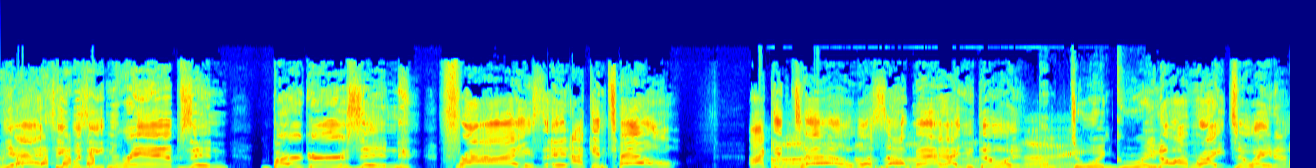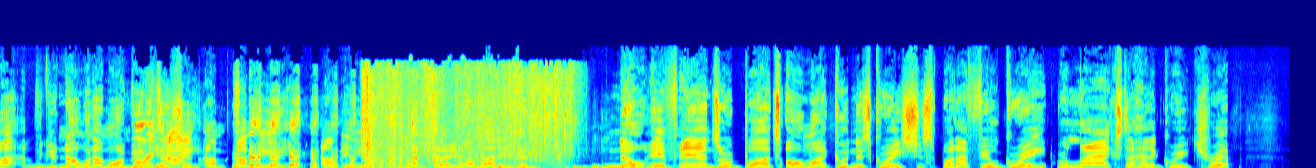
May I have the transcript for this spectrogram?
yes, he was eating ribs and burgers and fries. And I can tell. I can ah. tell. What's up, man? How you doing? I'm doing great. You know I'm right too, ain't I? I, you know when I'm on vacation, I'm I'm eating. I'm eating. Let me tell you, I'm not even no ifs, ands, or buts. Oh my goodness gracious! But I feel great, relaxed. I had a great trip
